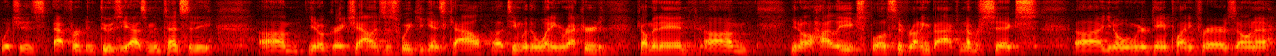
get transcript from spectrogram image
which is effort, enthusiasm, intensity. Um, you know, great challenge this week against Cal, a team with a winning record coming in. Um, you know, a highly explosive running back, number six. Uh, you know, when we were game planning for Arizona,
